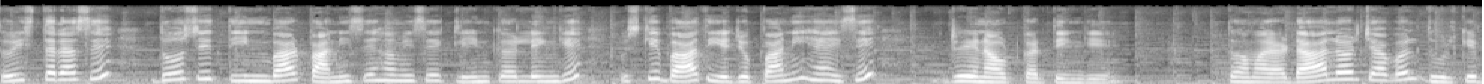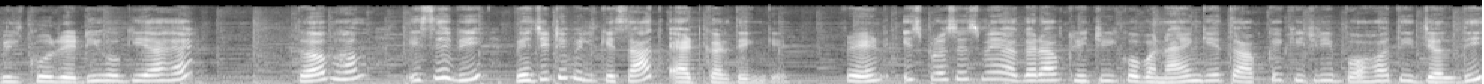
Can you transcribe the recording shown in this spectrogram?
तो इस तरह से दो से तीन बार पानी से हम इसे क्लीन कर लेंगे। उसके बाद ये जो पानी है, इसे ड्रेन आउट कर देंगे। तो हमारा दाल और चावल धुल के बिल्कुल रेडी हो गया है। तो अब हम इसे भी वेजिटेबल के साथ ऐड कर देंगे। फ्रेंड इस प्रोसेस में अगर आप खिचड़ी को बनाएँगे तो आपकी खिचड़ी बहुत ही जल्दी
